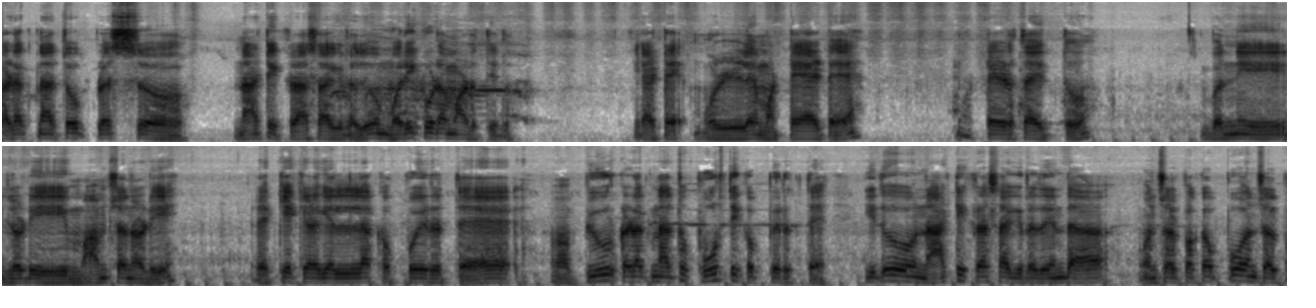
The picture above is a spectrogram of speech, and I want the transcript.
ಕಡಕ್ನಾಥ್ ಪ್ಲಸ್ ನಾಟಿ ಕ್ರಾಸ್ ಆಗಿರೋದು. ಮರಿ ಕೂಡ ಮಾಡುತ್ತಿದ್ದು. ಯಾಟೆ, ಒಳ್ಳೆ ಮೊಟ್ಟೆ ಯಾಟೆ. ಮೊಟ್ಟೆ ಇಡ್ತಾ ಇತ್ತು. ಬನ್ನಿ ಇಲ್ಲಿ ನೋಡಿ, ಮಾಂಸ ನೋಡಿ. ರೆಕ್ಕೆ ಕೆಳಗೆಲ್ಲ ಕಪ್ಪು ಇರುತ್ತೆ. ಪ್ಯೂರ್ ಕಡಕ್ನಾಥ್ ಪೂರ್ತಿ ಕಪ್ಪು ಇರುತ್ತೆ. ಇದು ನಾಟಿ ಕ್ರಾಸ್ ಆಗಿರೋದ್ರಿಂದ ಒಂದು ಸ್ವಲ್ಪ ಕಪ್ಪು, ಒಂದು ಸ್ವಲ್ಪ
